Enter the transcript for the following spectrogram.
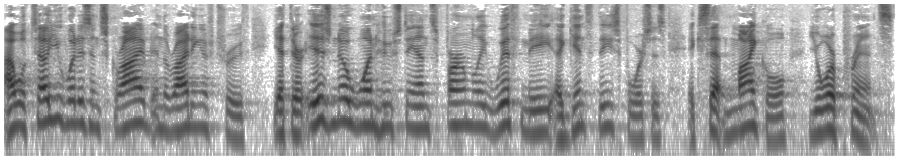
I will tell you what is inscribed in the writing of truth. Yet there is no one who stands firmly with me against these forces except Michael, your prince.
